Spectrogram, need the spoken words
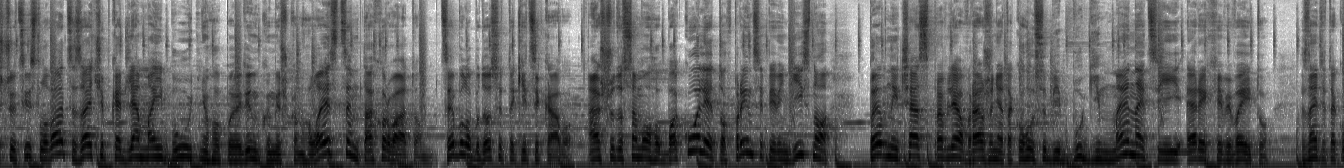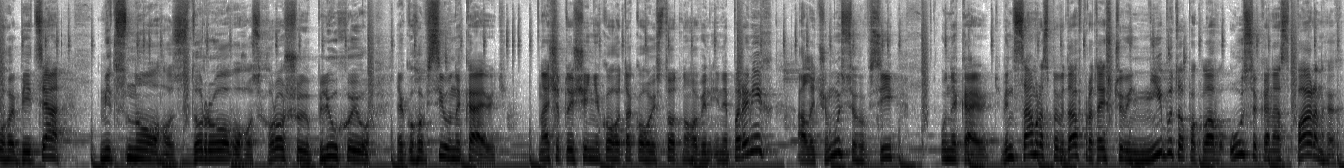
що ці слова це зачіпка для майбутнього поєдинку між конголезцем та хорватом. Це було б досить таки цікаво. А щодо самого Баколі, то в принципі він дійсно певний час справляв враження такого собі бугімена цієї ери хевівейту. Знаєте, такого бійця міцного, здорового, з хорошою плюхою, якого всі уникають. Начебто ще нікого такого істотного він і не переміг, але чомусь цього всі уникають. Він сам розповідав про те, що він нібито поклав усика на спарингах.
